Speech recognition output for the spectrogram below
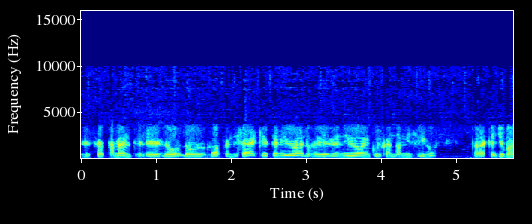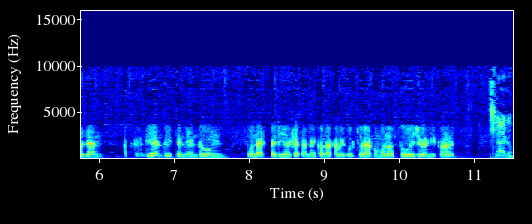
Exactamente, le- lo- los aprendizajes que he tenido los he venido inculcando a mis hijos para que ellos vayan aprendiendo y teniendo un- una experiencia también con la caficultura como la tuve yo de mi padre. Claro.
